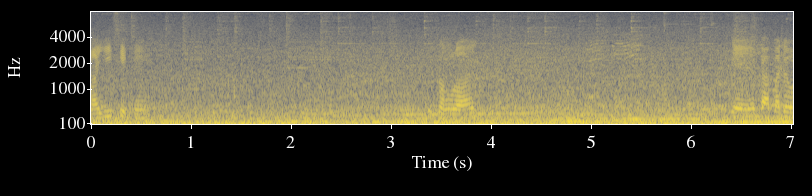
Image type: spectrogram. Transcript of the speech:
ร้อยยี่สิบเองสองร้อยโอเคกลับมาดู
